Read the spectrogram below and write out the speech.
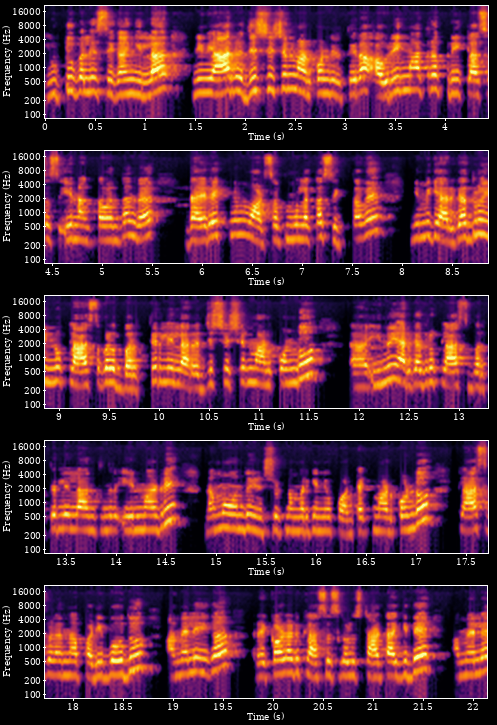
ಯೂಟ್ಯೂಬ್ ಅಲ್ಲಿ ಸಿಗಂಗಿಲ್ಲ. ನೀವ್ ಯಾರು ರಿಜಿಸ್ಟ್ರೇಷನ್ ಮಾಡ್ಕೊಂಡಿರ್ತೀರಾ, ಅವ್ರಿಗೆ ಮಾತ್ರ ಪ್ರೀ ಕ್ಲಾಸಸ್ ಏನಾಗ್ತಾವ ಅಂತಂದ್ರೆ ಡೈರೆಕ್ಟ್ ನಿಮ್ ವಾಟ್ಸಪ್ ಮೂಲಕ ಸಿಗ್ತವೆ. ನಿಮಗೆ ಯಾರಿಗಾದ್ರೂ ಇನ್ನು ಕ್ಲಾಸ್ಗಳು ಬರ್ತಿರ್ಲಿಲ್ಲ ರಿಜಿಸ್ಟ್ರೇಷನ್ ಮಾಡ್ಕೊಂಡು ಇನ್ನು ಯಾರಿಗಾದ್ರೂ ಕ್ಲಾಸ್ ಬರ್ತಿರ್ಲಿಲ್ಲ ಅಂತಂದ್ರೆ ಏನ್ ಮಾಡ್ರಿ? ನಮ್ಮ ಒಂದು ಇನ್ಸ್ಟಿಟ್ಯೂಟ್ ನಂಬರ್ಗೆ ನೀವು ಕಾಂಟ್ಯಾಕ್ಟ್ ಮಾಡ್ಕೊಂಡು ಕ್ಲಾಸ್ಗಳನ್ನ ಪಡಿಬಹುದು ಆಮೇಲೆ ಈಗ ರೆಕಾರ್ಡೆಡ್ ಕ್ಲಾಸಸ್ಗಳು ಸ್ಟಾರ್ಟ್ ಆಗಿದೆ. ಆಮೇಲೆ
